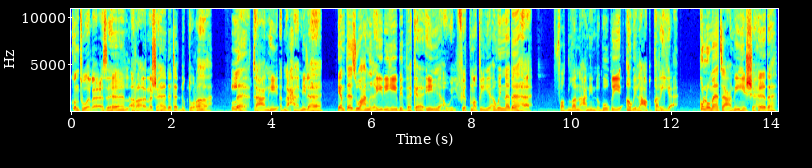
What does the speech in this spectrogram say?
كنت ولا أزال أرى أن شهادة الدكتوراه لا تعني أن حاملها يمتاز عن غيره بالذكاء أو الفطنة أو النباهة فضلا عن النبوغ أو العبقرية. كل ما تعنيه الشهادة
